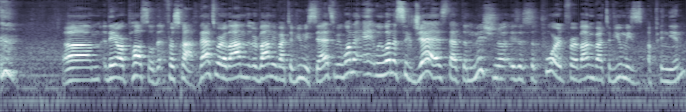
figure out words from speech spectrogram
um, they are puzzled that- for schach. That's where Rabbi Rabbi Bartavyumi said. So we want to we want to suggest that the Mishnah is a support for Rabbi Bartavyumi's opinion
